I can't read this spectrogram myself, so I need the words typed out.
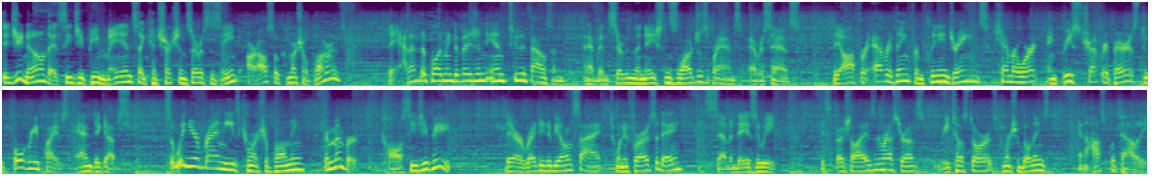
Did you know that CGP Maintenance and Construction Services Inc. are also commercial plumbers? They added the plumbing division in 2000 and have been serving the nation's largest brands ever since. They offer everything from cleaning drains, camera work, and grease trap repairs to full repipes and dig ups. So when your brand needs commercial plumbing, remember, call CGP. They are ready to be on site 24 hours a day, 7 days a week. They specialize in restaurants, retail stores, commercial buildings, and hospitality.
